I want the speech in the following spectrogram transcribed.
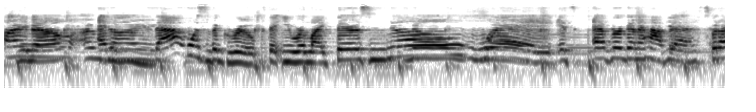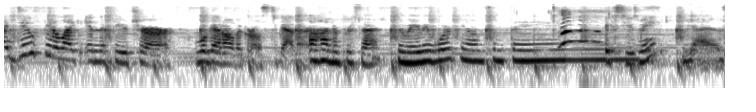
I you know, know, I'm and dying. that was the group that you were like, "There's no, No way way. it's ever gonna happen." Yes. But I do feel like in the future we'll get all the girls together. A hundred percent. So maybe working on something. Excuse me? Yes.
